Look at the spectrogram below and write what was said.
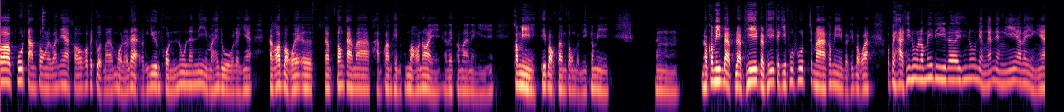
ก็พูดตามตรงเลยว่าเนี่ยเขาก็ไปตรวจมาแล้วหมดแล้วแหละแล้วก็ยื่นผลนู่นนั่นนี่มาให้ดูอะไรเงี้ยแล้วก็บอกว่าเออจะต้องการมาถามความเห็นคุณหมอหน่อยอะไรประมาณอย่างนี้ ก็มีที่บอกตามตรงแบบนี้ก็มี อืม แล้วก็มีแบบแบบที่แบบที่ตะกี้พูดพูดมาก็มีแบบที่บอกว่าเอาไปหาที่นู่นแล้วไม่ดีเลยที่นู่นอย่างนั้นอย่างนี้อะไรอย่างเงี้ย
